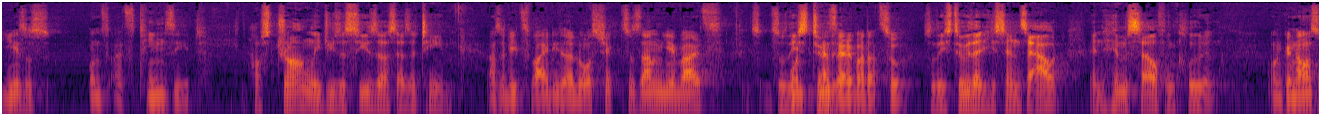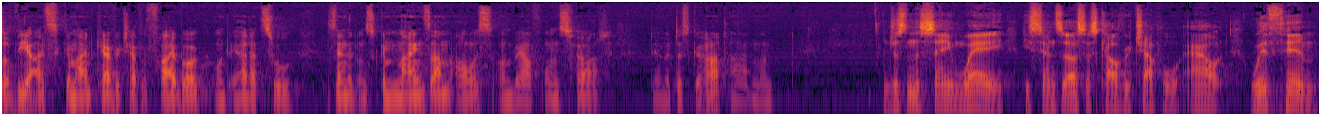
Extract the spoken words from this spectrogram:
Jesus uns als Team sieht. how strongly Jesus sees us as a team. Also die zwei, die er losschickt zusammen jeweils So, so these und two, er selber dazu. so these two that he sends out, and himself included. Und genauso wir als Gemeinde Calvary Chapel Freiburg und er dazu sendet uns gemeinsam aus und wer auf uns hört, der wird es gehört haben. Und And just in the same way, he sends us as Calvary Chapel out with him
